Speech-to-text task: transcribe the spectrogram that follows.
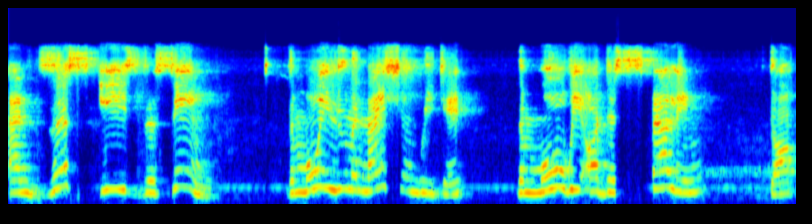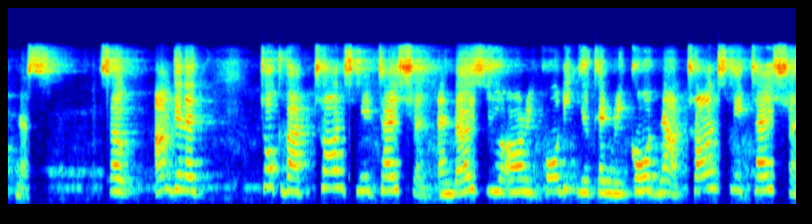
And this is the thing. The more illumination we get, the more we are dispelling darkness. So I'm going to talk about transmutation. And those who are recording, you can record now. Transmutation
